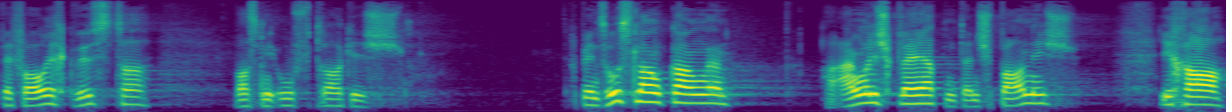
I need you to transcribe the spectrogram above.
bevor ich gewusst habe, was mein Auftrag ist. Ich bin ins Ausland gegangen, habe Englisch gelernt und dann Spanisch. Ich habe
